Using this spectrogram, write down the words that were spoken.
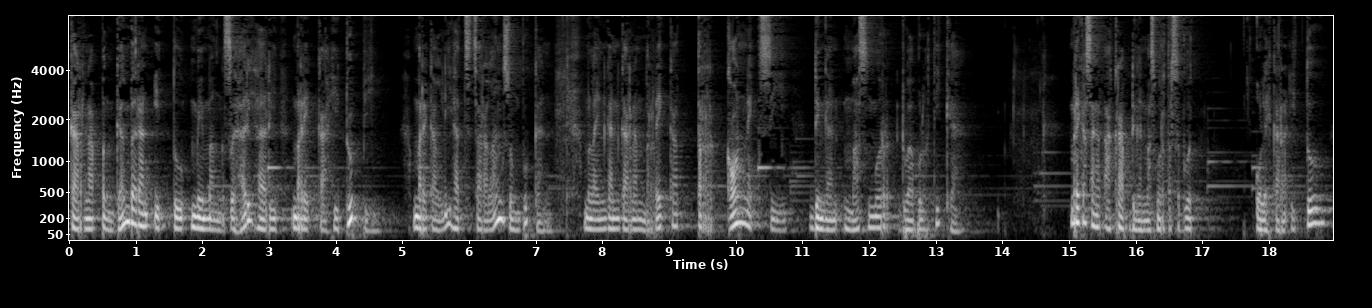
karena penggambaran itu memang sehari-hari mereka hidupi, mereka lihat secara langsung bukan, melainkan karena mereka terkoneksi dengan Mazmur 23. Mereka sangat akrab dengan Mazmur tersebut. Oleh karena itu,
